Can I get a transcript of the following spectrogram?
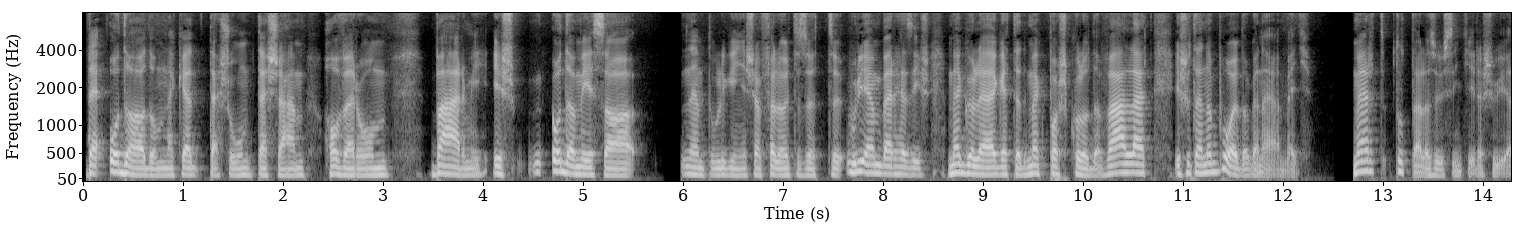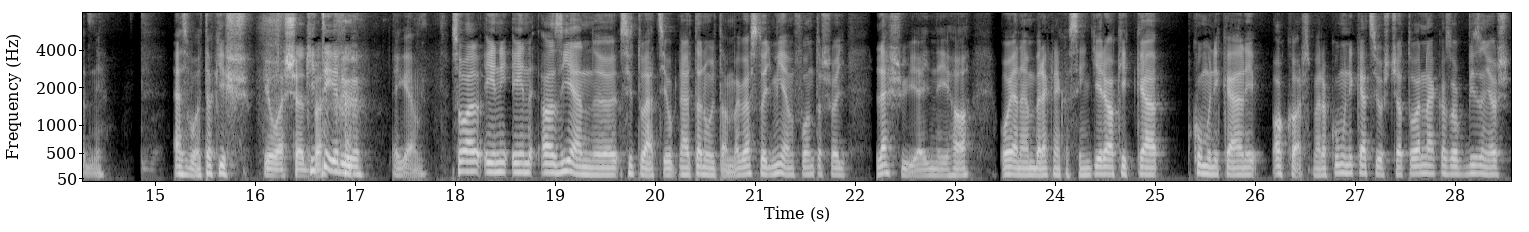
de odaadom neked, tesóm, tesám, haverom, bármi, és oda mész a nem túl igényesen felöltözött úriemberhez, és megölelgeted, megpaskolod a vállát, és utána boldogan elmegy. Mert tudtál az őszintjére süllyedni. Ez volt a kis jó esetben. kitérő. Igen. Szóval én, én az ilyen ö, szituációknál tanultam meg azt, hogy milyen fontos, hogy lesülj néha olyan embereknek a szintjére, akikkel kommunikálni akarsz, mert a kommunikációs csatornák azok bizonyos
